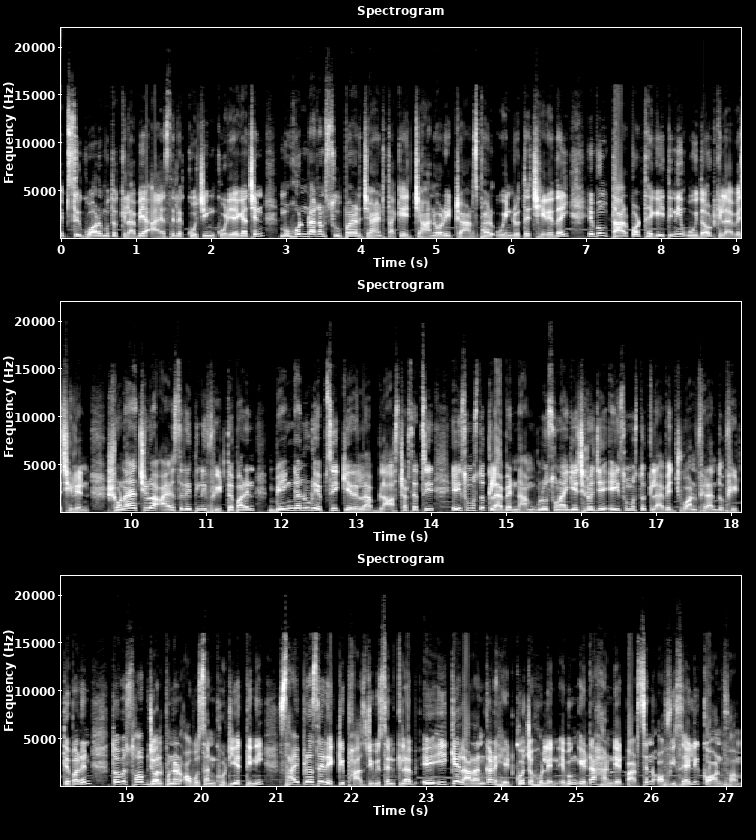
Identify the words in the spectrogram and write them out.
এফসি গোয়ার মতো ক্লাবে আইএসএলে কোচিং করিয়ে গেছেন। মোহনবাগান সুপার জায়ান্ট তাকে জানুয়ারি ট্রান্সফার উইন্ডোতে ছেড়ে দেয় এবং তারপর থেকেই তিনি উইদাউট ক্লাবে ছিলেন। শোনা যাচ্ছিল আইএসএলে তিনি ফিরতে পারেন। Bengaluru FC Kerala Blasters FC এই সমস্ত ক্লাবের নামগুলো শোনা গিয়েছিল যে এই সমস্ত ক্লাবে জুয়ান ফেরান্দো ফিরতে পারেন। তবে সব জল্পনার অবসান ঘটিয়ে তিনি সাইপ্রাসের একটি ফার্স্ট ডিভিশন ক্লাব এই কে লারানকার হেড কোচ হলেন এবং এটা হান্ড্রেড পার্সেন্ট অফিসিয়ালি কনফার্ম।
